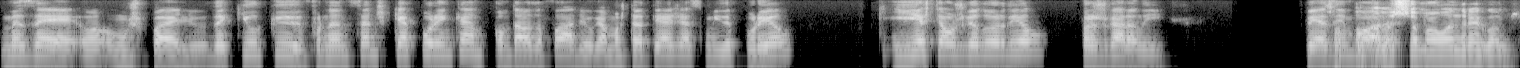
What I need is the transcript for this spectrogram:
mas é um espelho daquilo que Fernando Santos quer pôr em campo, como estavas a falar, Diogo. É uma estratégia assumida por ele e este é o jogador dele para jogar ali. Pese embora. chamar o André Gomes.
